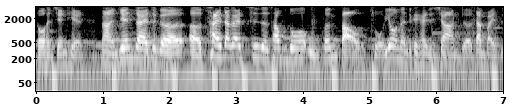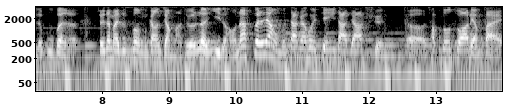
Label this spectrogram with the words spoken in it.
都很鲜甜。那你今天在这个呃菜大概吃的差不多五分饱左右，那你就可以开始下你的蛋白质的部分了。所以蛋白质部分我们刚刚讲嘛，就是任意的哈。那分量我们大概会建议大家选呃差不多抓两百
